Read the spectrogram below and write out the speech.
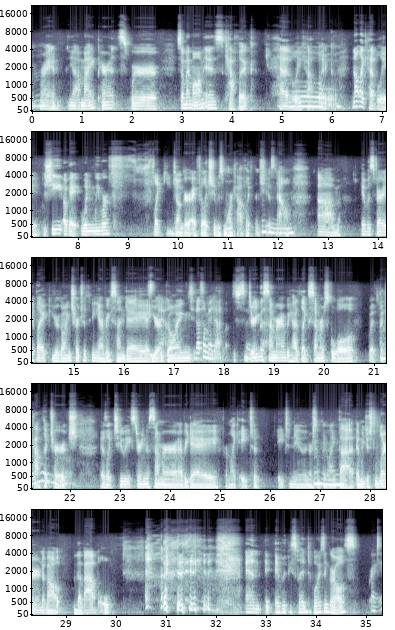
Mm. Right. Yeah, my parents were. So my mom is Catholic, heavily Catholic. Oh. Not like heavily. She okay. When we were f- like younger, I feel like she was more Catholic than she is now. Mhm. Um, it was very like you're going to church with me every Sunday. You're Yeah. going See, that's how my dad was. I during the that. summer. We had like summer school with the Catholic Oh. Church. It was like two weeks during the summer every day from like eight to eight to noon or something like Mhm. that, and we just learned about the Bible. and it, it would be split into boys and girls. right.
